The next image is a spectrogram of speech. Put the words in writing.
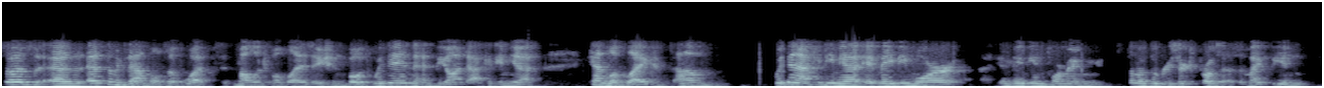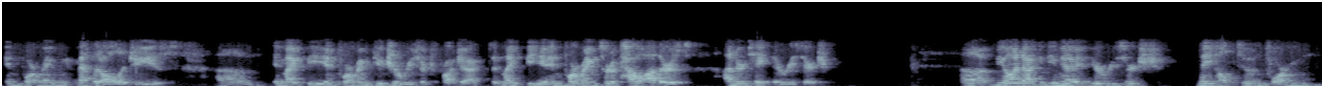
So as, as, as some examples of what knowledge mobilization, both within and beyond academia, can look like. Um, within academia, it may be more, it may be informing some of the research process. It might be in, informing methodologies. Um, it might be informing future research projects. It might be informing sort of how others undertake their research. Uh, beyond academia, your research may help to inform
